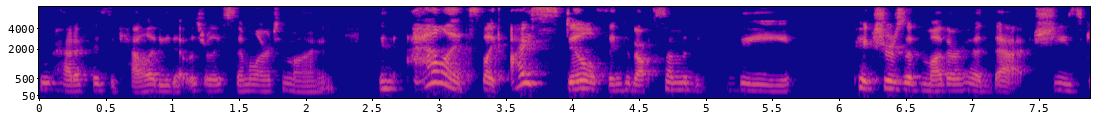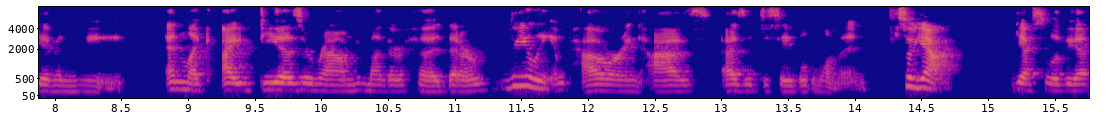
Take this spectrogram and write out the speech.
who had a physicality that was really similar to mine. And Alex, like I still think about some of the, pictures of motherhood that she's given me and like ideas around motherhood that are really empowering as as a disabled woman. So yeah, yes, Olivia,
